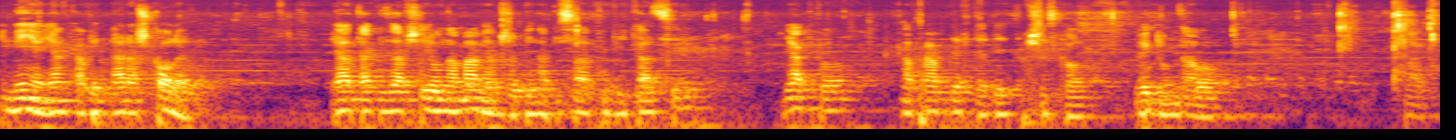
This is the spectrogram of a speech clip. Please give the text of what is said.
imienia Janka Bednara szkole. Ja tak zawsze ją namawiam, żeby napisała publikację, jak to naprawdę wtedy to wszystko wyglądało. Tak.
